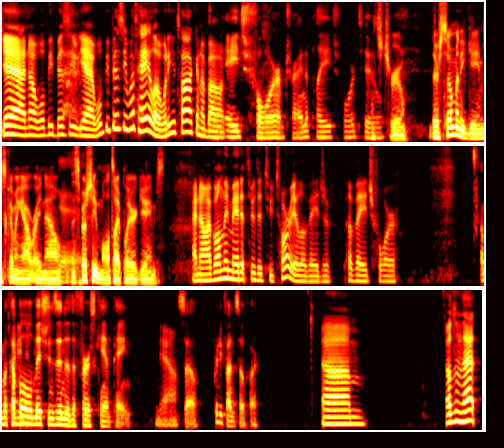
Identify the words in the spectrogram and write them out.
Yeah, no, we'll be busy. Yeah, we'll be busy with Halo. What are you talking And about? Age four. I'm trying to play Age four too. That's true. There's so many games coming out right now, Yeah. especially multiplayer games. I know. I've only made it through the tutorial of Age of, of Age Four. I'm a need couple missions into the first campaign, Yeah. so pretty fun so far. Um. Other than that,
